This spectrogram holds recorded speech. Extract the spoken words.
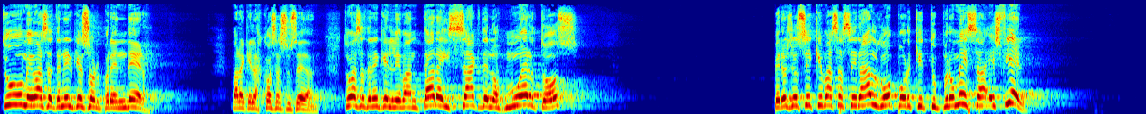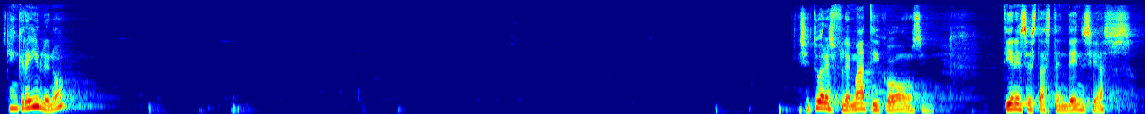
Tú me vas a tener que sorprender para que las cosas sucedan. Tú vas a tener que levantar a Isaac de los muertos Pero yo sé que vas a hacer algo porque tu promesa es fiel. Qué increíble, ¿no? Si tú eres flemático o si tienes estas tendencias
